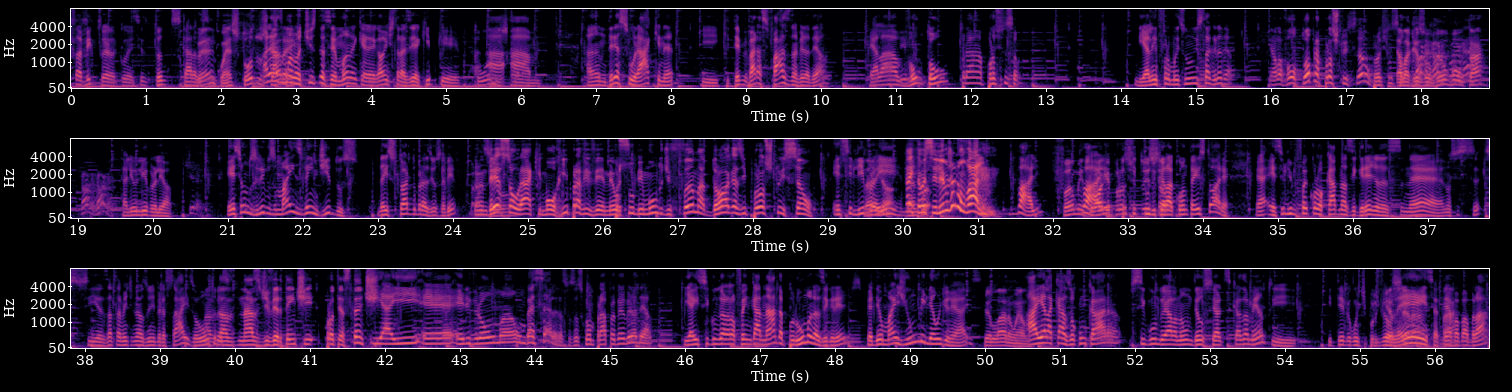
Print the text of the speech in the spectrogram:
Sabia que tu era conhecido tantos caras Tu é, assim. conhece todos os Aliás, caras uma aí. notícia da semana que é legal a gente trazer aqui, porque Todos, a, a, a André Surak, né, que, que teve várias fases na vida dela, ela voltou pra prostituição. E ela informou isso no Instagram dela. Ela voltou pra prostituição? Prostituição. Ela resolveu voltar. Tá ali o livro ali, ó. Esse é um dos livros mais vendidos da história do Brasil, sabia? André Sourac, morri pra viver. Meu submundo de fama, drogas e prostituição. Esse livro Daí, aí. ó. Tá, então esse livro já não vale. Vale. Fama e Vale, droga e prostituição. tudo que ela conta é história. É, esse livro foi colocado nas igrejas, né? Não sei se, se exatamente nas universais ou Nas, outras. nas, nas de vertente protestante. E aí é, ele virou uma, um best-seller, as pessoas compraram pra ver a vida dela. E aí, segundo ela, ela foi enganada por uma das igrejas, perdeu mais de um milhão de reais. Pelaram ela. Aí ela casou com um cara, segundo ela, não deu certo esse casamento e, e teve algum tipo Por de violência, será? até Ah. blá blá blá.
